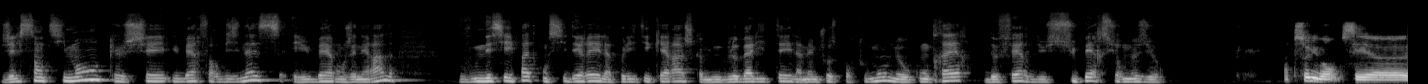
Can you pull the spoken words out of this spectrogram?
j'ai le sentiment que chez Uber for Business et Uber en général, vous n'essayez pas de considérer la politique RH comme une globalité, la même chose pour tout le monde, mais au contraire de faire du super sur mesure. Absolument, c'est euh,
